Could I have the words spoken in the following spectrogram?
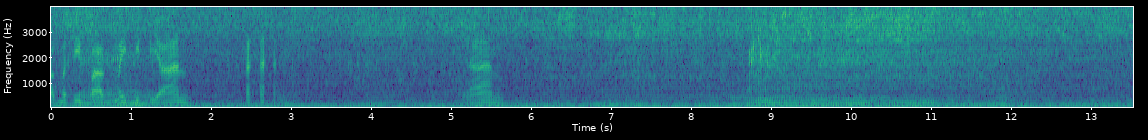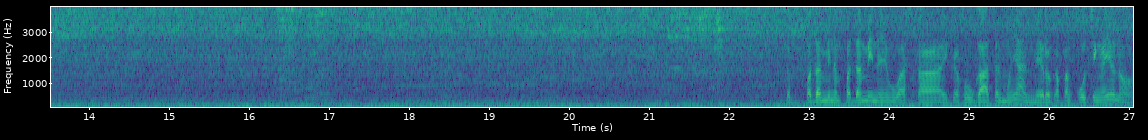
Pag masipag, may tip yan. yan. Padami ng padami na yung was ka ikahugasan mo yan. Meron ka pang coaching ngayon oh.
